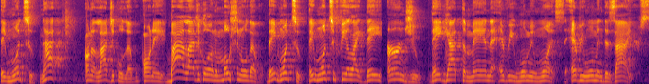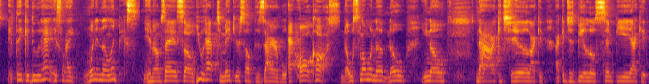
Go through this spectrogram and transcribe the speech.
They want to, not on a logical level, on a biological and emotional level. They want to. They want to feel like they earned you. They got the man that every woman wants, that every woman desires. If they could do that, it's like winning the Olympics. You know what I'm saying? So you have to make yourself desirable at all costs. No slowing up, no, you know, nah, I could chill. I could I could just be a little simpy. I could,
